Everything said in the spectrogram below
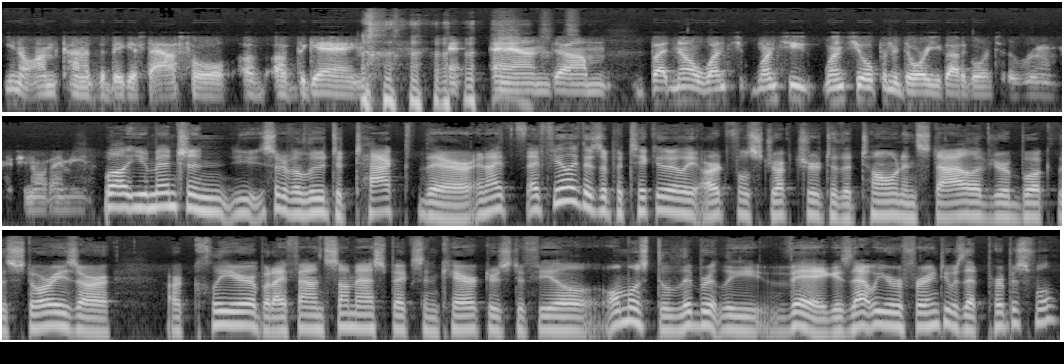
you know, I'm kind of the biggest asshole of, of the gang. And um, but no, once once you once you open the door, you got to go into the room, if you know what I mean. Well, you mentioned you sort of allude to tact there, and I I feel like there's a particularly artful structure to the tone and style of your book. The stories are are clear, but I found some aspects and characters to feel almost deliberately vague. Is that what you're referring to? Is that purposeful?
